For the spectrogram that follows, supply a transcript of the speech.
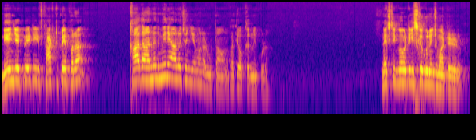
నేను చెప్పేటి ఫ్యాక్ట్ పేపరా కాదా అన్నది మీరే ఆలోచన చేయమని అడుగుతా ఉన్నా ప్రతి ఒక్కరిని కూడా. నెక్స్ట్ ఇంకొకటి ఇసుక గురించి మాట్లాడాడు.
